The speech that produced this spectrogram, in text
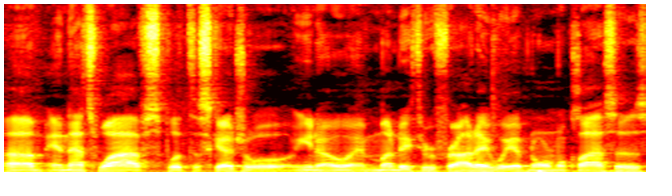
Um, and that's why I've split the schedule. You know, and Monday through Friday we have normal classes,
